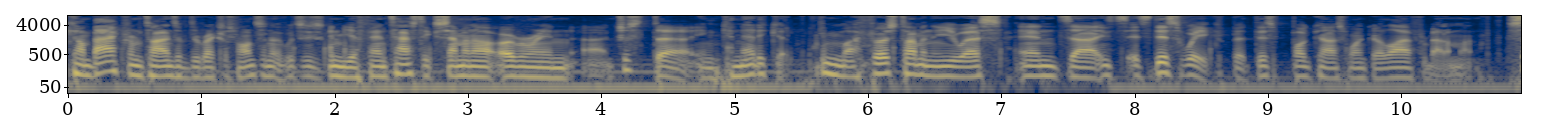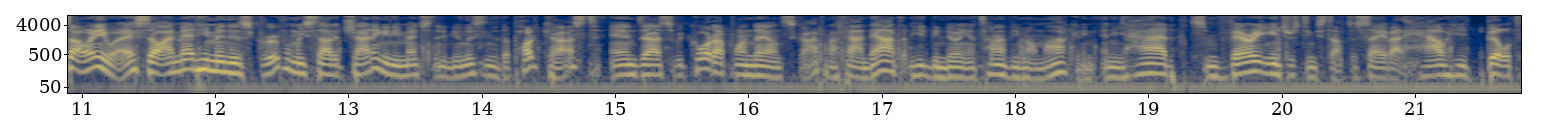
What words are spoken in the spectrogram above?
come back from Titans of Direct Response, which is going to be a fantastic seminar over in uh, just uh, in Connecticut. it's my first time in the US, and uh, it's, it's this week, but this podcast won't go live for about a month. So anyway, so I met him in this group and we started chatting, and he mentioned that he'd been listening to the podcast, and uh, so we caught up one day on Skype, and I found out that he'd been doing a ton of email marketing, and he had some very interesting stuff to say about how he'd built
